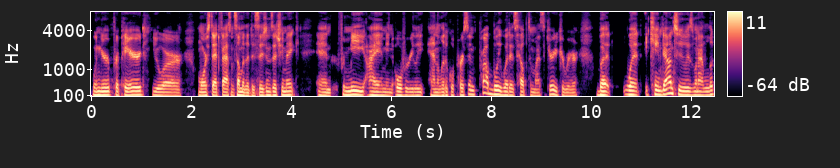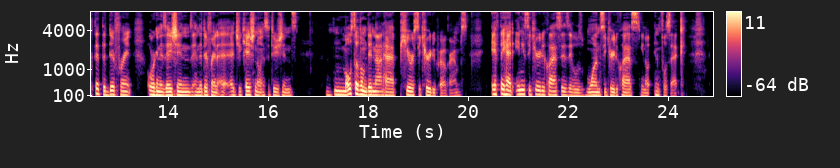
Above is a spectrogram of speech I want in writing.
When you're prepared you are more steadfast in some of the decisions that you make and for me i am an overly analytical person probably what has helped in my security career but what it came down to is when I looked at the different organizations and the different uh, educational institutions, most of them did not have pure security programs. If they had any security classes, it was one security class, you know, InfoSec.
